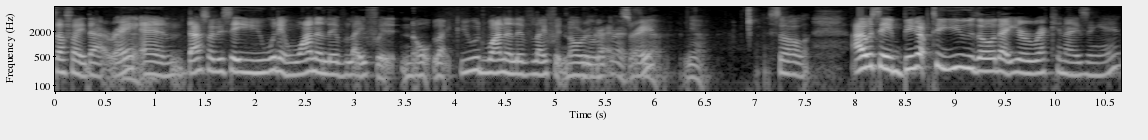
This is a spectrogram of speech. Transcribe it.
stuff like that right Yeah. and that's why they say you wouldn't want to live life with no like you would want to live life with no, No regrets, right Yeah. yeah. so i would say big up to you though that you're recognizing it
